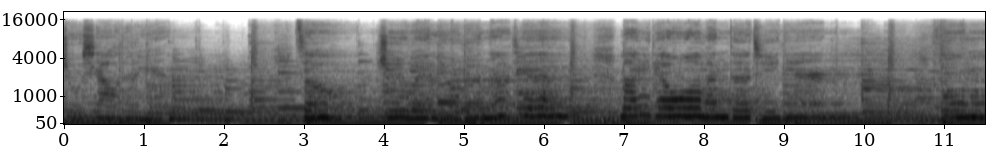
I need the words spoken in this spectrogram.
住笑的眼，走，只为留的那天，卖掉我们的纪念。风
